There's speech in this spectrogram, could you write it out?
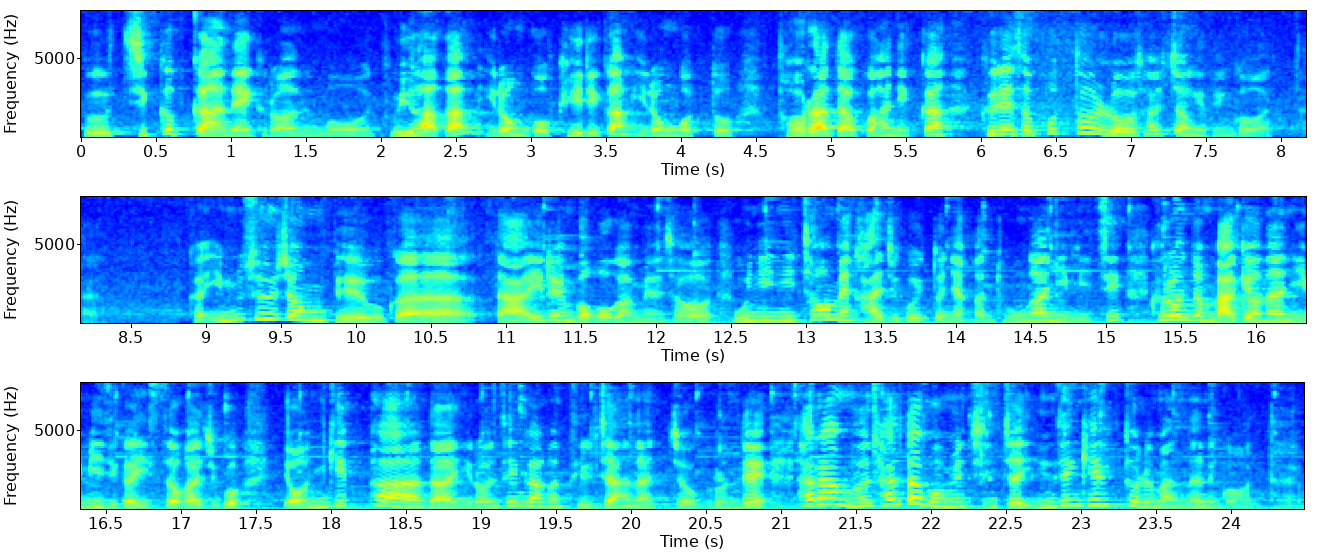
그 직급 간의 그런 뭐 위화감 이런 거, 괴리감 이런 것도 덜하다고 하니까 그래서 포털로 설정이 된 것 같아요. 그러니까 임수정 배우가 나이를 먹어가면서 본인이 처음에 가지고 있던 약간 동안 이미지 그런 좀 막연한 이미지가 있어가지고 연기파다 이런 생각은 들지 않았죠. 그런데 사람은 살다 보면 진짜 인생 캐릭터를 만나는 것 같아요.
